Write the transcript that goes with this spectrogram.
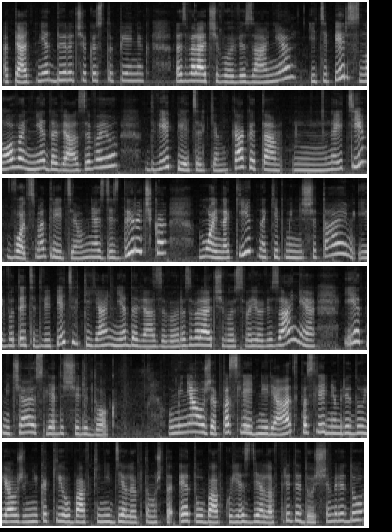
опять нет дырочек и ступенек, разворачиваю вязание и теперь снова не довязываю 2 петельки. Как это найти? Вот, смотрите, у меня здесь дырочка, мой накид, накид мы не считаем, и вот эти две петельки я не довязываю. Разворачиваю свое вязание и отмечаю следующий рядок. У меня уже последний ряд. В последнем ряду я уже никакие убавки не делаю, потому что эту убавку я сделала в предыдущем ряду.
